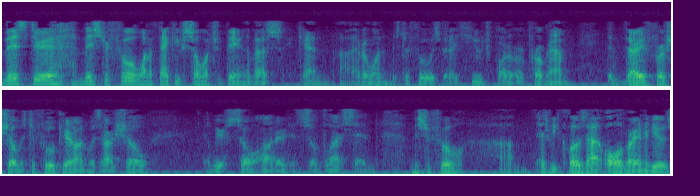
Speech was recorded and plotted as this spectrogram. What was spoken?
Mr. Mr. Fu, I want to thank you so much for being with us. Again, uh, everyone, Mr. Fu has been a huge part of our program. The very first show Mr. Fu appeared on was our show, and we are so honored and so blessed. And Mr. Fu, um, as we close out all of our interviews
